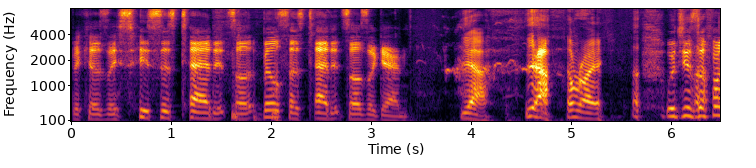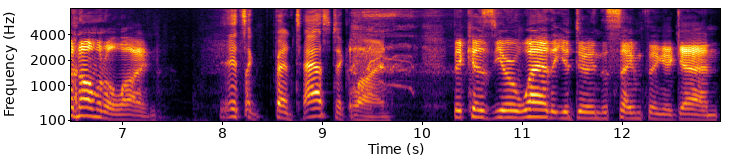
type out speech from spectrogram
because they, he says Ted, it's uh, Bill says Ted, it's us again, yeah, yeah. Right. which is a phenomenal line It's a fantastic line. because you're aware that you're doing the same thing again,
